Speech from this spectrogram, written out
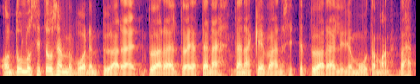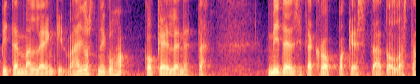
on tullut sitten useamman vuoden pyörä, pyöräiltyä ja tänä, tänä keväänä sitten pyöräilin jo muutaman vähän pitemmän lenkin. Vähän just niin kuin kokeilen, että – miten sitä kroppa kestää tuollaista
